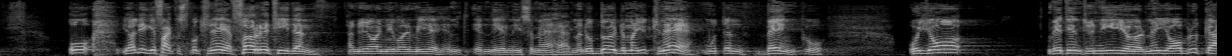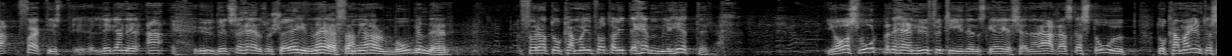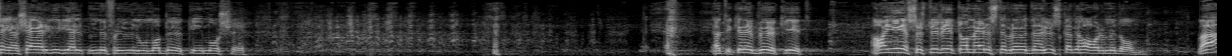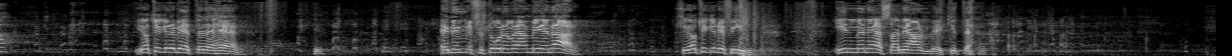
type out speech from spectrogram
Och jag ligger faktiskt på knä. Förr i tiden, ja, nu har ni varit med en, en, del ni som är här, men då böjde man ju knä mot en bänk. Och, och jag vet inte hur ni gör, men jag brukar faktiskt eh, lägga ner ah, huvudet så här, så kör jag in näsan i armbågen där. För att då kan man ju prata lite hemligheter. Jag har svårt med det här nu för tiden, ska jag erkänna, när alla ska stå upp. Då kan man ju inte säga, käre Gud hjälp mig med frun, hon var bökig i morse. Jag tycker det är bökigt. Ja, Jesus, du vet om äldstebröderna, hur ska vi ha det med dem? Va? Jag tycker det är bättre det här. Ni, förstår ni vad jag menar? Så jag tycker det är fint. In med näsan i armvecket där.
